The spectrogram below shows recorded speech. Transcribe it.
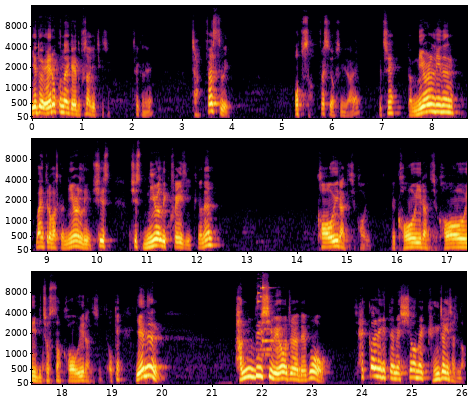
얘도 애로 끝나니까 얘도 부사겠지 그지 최근에 자 fastly 없어 fastly 없습니다 그치? 다음 nearly는 많이 들어봤을 거야. nearly. She's, she's nearly crazy. 그녀는 거의란 뜻이 거의. 네, 거의란 뜻이 거의 미쳤어. 거의란 뜻입니다. 오케이? 얘는 반드시 외워줘야 되고 헷갈리기 때문에 시험에 굉장히 자주 나와.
